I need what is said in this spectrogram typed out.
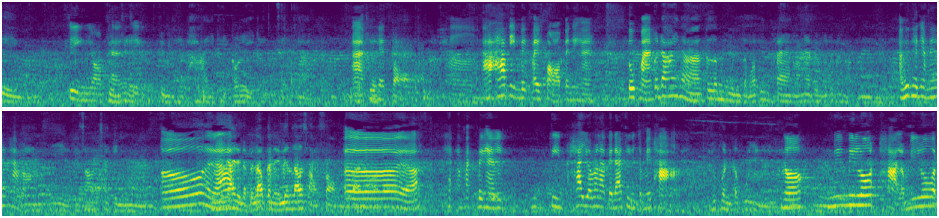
จริงๆจริงยอมฟิแพ้ล์มจเทริคงฟิล์มเทคไทยเทคเกาหลีเทคเจ็ดนะ อะพี่เพชรสองอ่าอะถ้าฟิล์มไปไปฝอเป็นยังไง ตุ๊บไหมก็ได้นะก็ละมุนแต่ว่าฟิล์มแปลงแล้วไงเป็นไม่ได้เป็นแบบอืมอะพี่เพชรยังไม่ได้ผ่าหรอสิพี่ชอบวิชากินมุมเออเห็นไม่แล้วได้เดี๋ยวเราไปเล่ากันในเรื่องเล่าสาวสองเออเหรอเป็นไงฟิล์มถ้าย้อนเวลาไปได้ฟิล์มจะไม่ผ่า ทุกคนก็พูดอย่างนี้เนาะไม่ไม่โลดผ่าแล้วไม่โลด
